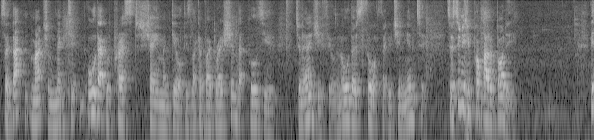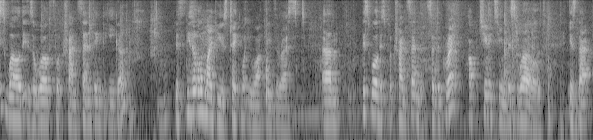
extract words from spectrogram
So that much of negative, all that repressed shame and guilt is like a vibration that pulls you to an energy field, and all those thoughts that you're tuning into. So as soon as you pop out of body, this world is a world for transcending the ego. This, these are all my views. Take what you want, leave the rest. Um, this world is for transcendence. So the great opportunity in this world is that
